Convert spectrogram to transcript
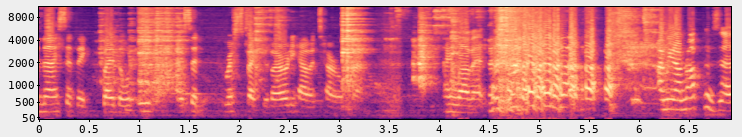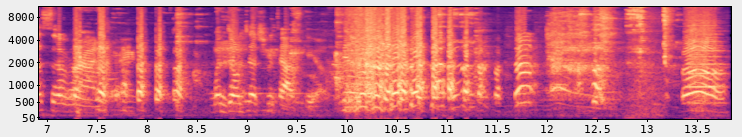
And I said, like, by the way, I said, respect if I already have a tarot friend. I love it. I mean, I'm not possessive or anything, but don't touch Nataskia. Uh,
